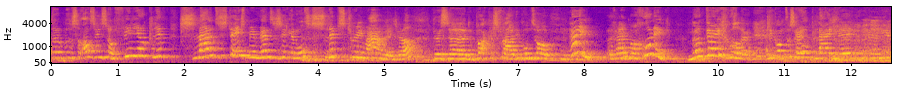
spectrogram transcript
dat- dus als in zo'n videoclip sluiten steeds meer mensen zich in onze slipstream aan, weet je wel. Dus de bakkersvrouw die komt zo, hé, hey, Rijkman Groening, mijn deegroller. En die komt er zo heel blij mee. En hier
